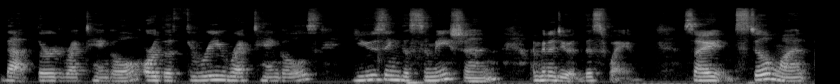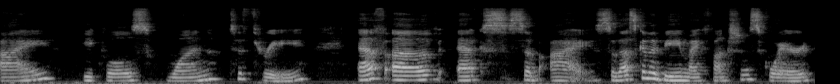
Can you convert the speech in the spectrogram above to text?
that third rectangle or the three rectangles using the summation, I'm going to do it this way. So I still want i equals 1 to 3 f of x sub i. So that's going to be my function squared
